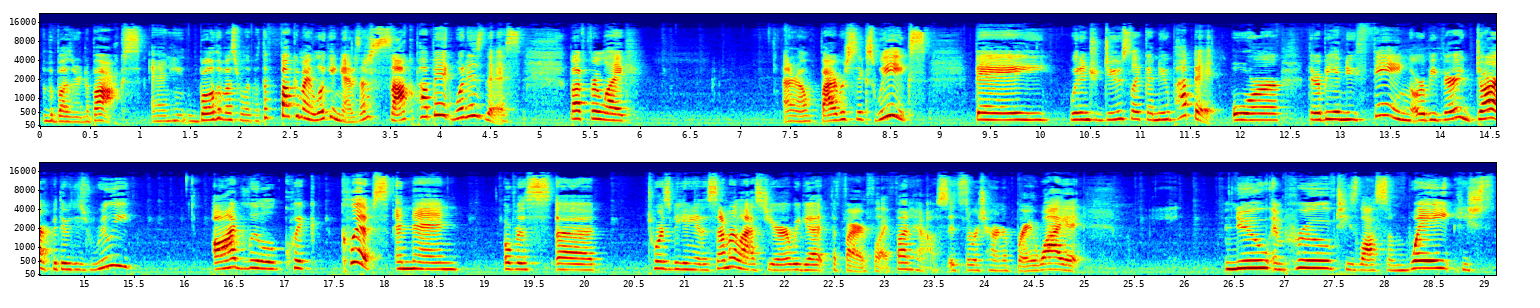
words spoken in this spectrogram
the buzzard in a box and he both of us were like what the fuck am i looking at is that a sock puppet what is this but for like i don't know five or six weeks they would introduce like a new puppet or there would be a new thing or be very dark but there were these really odd little quick clips and then over this uh towards the beginning of the summer last year we get the firefly funhouse. It's the return of bray wyatt. New improved he's lost some weight he's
